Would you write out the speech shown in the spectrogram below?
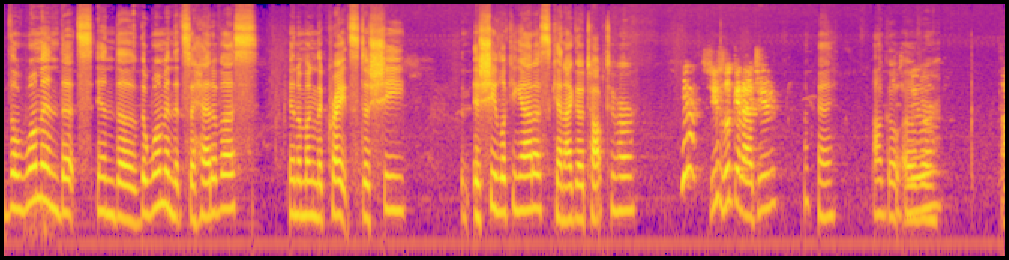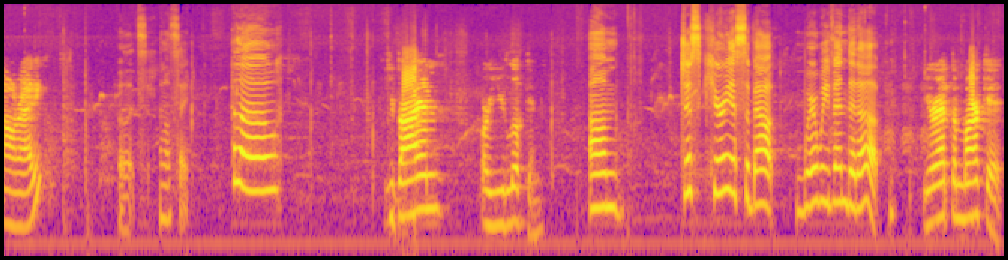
The woman that's in the the woman that's ahead of us, in among the crates, does she? Is she looking at us? Can I go talk to her? Yeah, she's looking at you. Okay, I'll go She's over. new. Alrighty. Let's and I'll say, "Hello." You buying or you looking? Um, just curious about where we've ended up. You're at the market.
